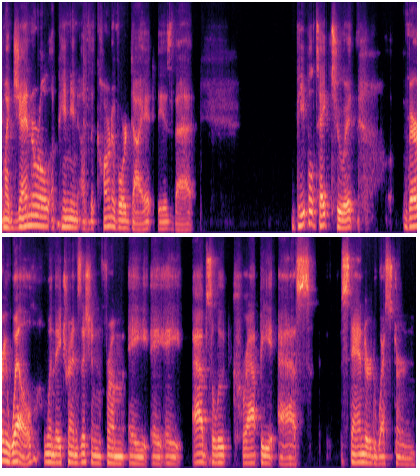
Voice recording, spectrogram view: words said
my general opinion of the carnivore diet is that people take to it very well when they transition from a, a, a absolute crappy ass standard Western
